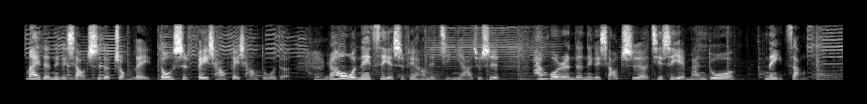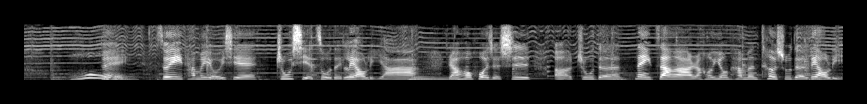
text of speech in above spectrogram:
卖的那个小吃的种类都是非常非常多的。然后我那一次也是非常的惊讶，就是韩国人的那个小吃啊，其实也蛮多内脏的。哦，对，所以他们有一些猪血做的料理啊，嗯、然后或者是呃猪的内脏啊，然后用他们特殊的料理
